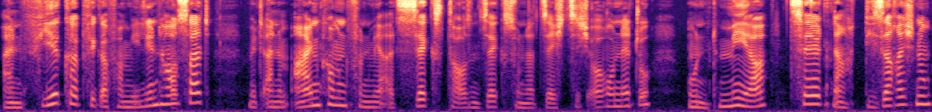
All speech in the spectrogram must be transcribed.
Ein vierköpfiger Familienhaushalt mit einem Einkommen von mehr als 6.660 Euro netto und mehr zählt nach dieser Rechnung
